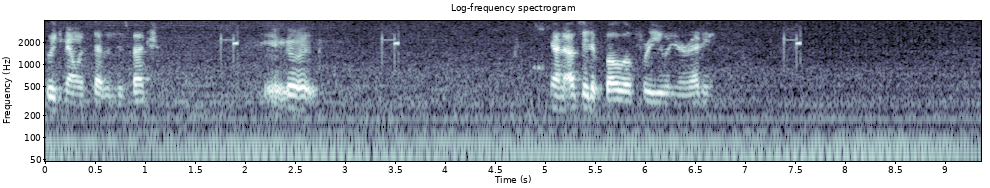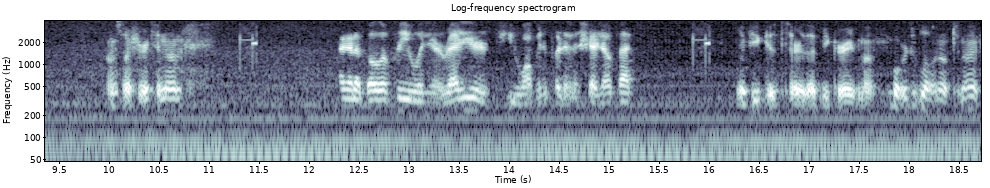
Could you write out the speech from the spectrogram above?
Looking down with seven dispatch. Yeah, go ahead. Got an updated bolo for you when you're ready. I'm so sure 10 on. I got a bullet for you when you're ready, or if you want me to put it in the share notepad. If you could, sir, that'd be great. My board's blowing up tonight.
